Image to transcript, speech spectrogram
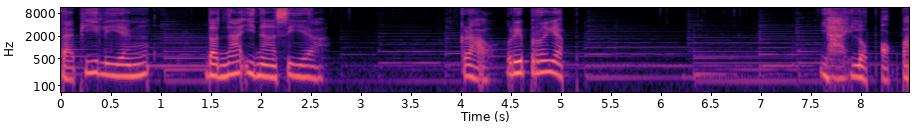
แต่พี่เลี้ยง ดอนนาอินาเซีย กล่าวเรียบเรียบ ยายหลบออกไป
